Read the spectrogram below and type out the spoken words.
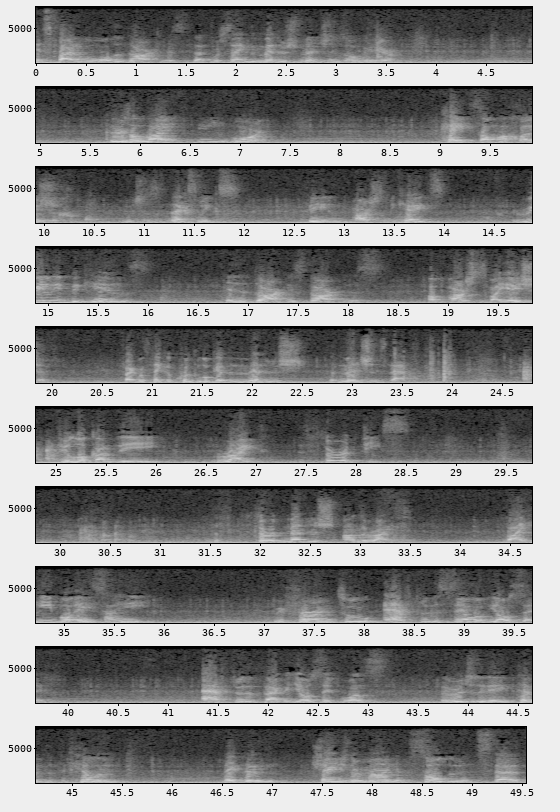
in spite of all the darkness that we're saying the Medrash mentions over here, there is a life being born. Kate which is next week's theme, Parshas Miketz, really begins in the darkest darkness of Parshas Vayeshev. In fact, let's take a quick look at the Medrash that mentions that. If you look on the right, the third piece, the third medrash on the right. Vayhi Sahi, referring to after the sale of Yosef, after the fact that Yosef was originally they attempted to kill him, they then changed their mind and sold him instead.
